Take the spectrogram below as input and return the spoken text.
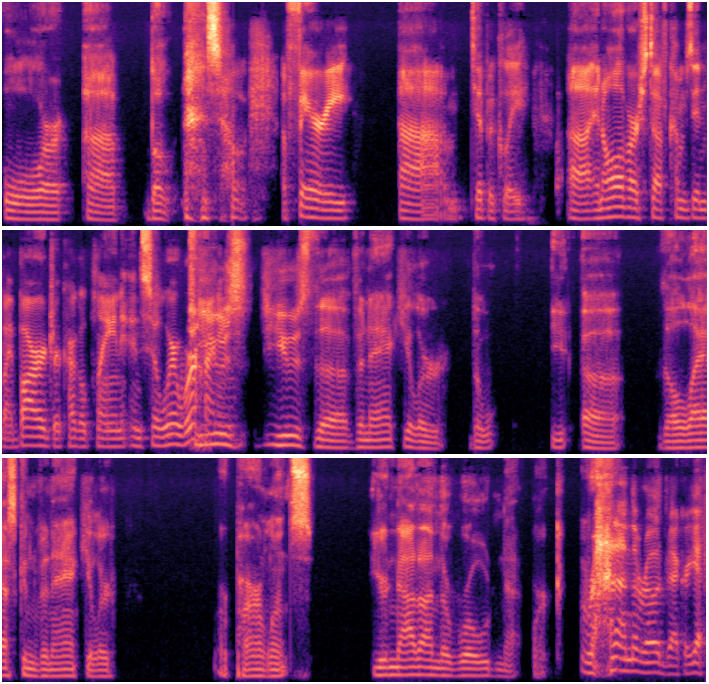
or a boat. so a ferry, um, typically. Uh, and all of our stuff comes in by barge or cargo plane. And so where we're hunting, use use the vernacular, the uh the Alaskan vernacular or parlance, you're not on the road network. right on the road Becker. Yeah.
